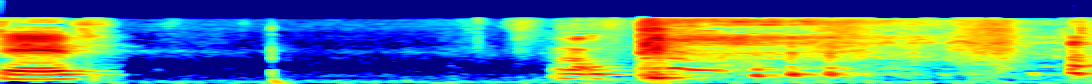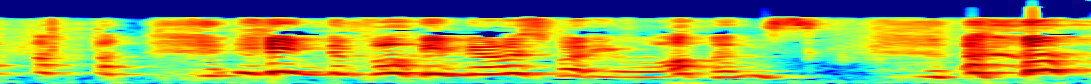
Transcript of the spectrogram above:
Dave. Oh. the boy knows what he wants.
